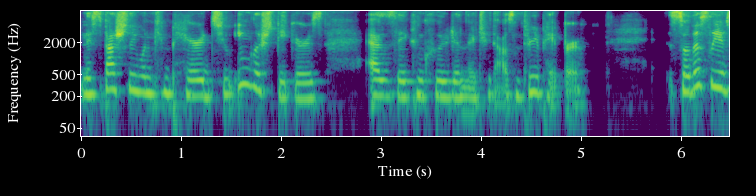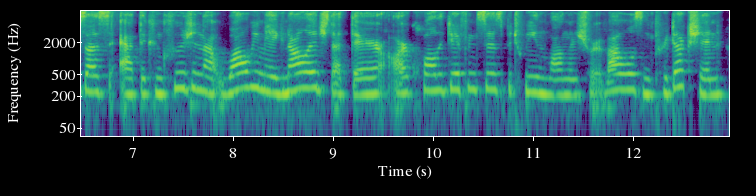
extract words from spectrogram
and especially when compared to English speakers, as they concluded in their 2003 paper. So this leaves us at the conclusion that while we may acknowledge that there are quality differences between long and short vowels in production,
